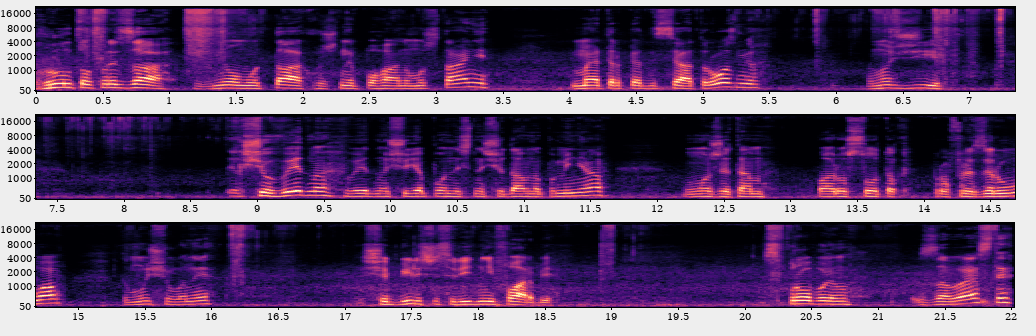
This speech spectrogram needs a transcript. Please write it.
Ґрунтофреза в ньому також в непоганому стані. Метр 50 розмір. Ножі, якщо видно, видно, що японець нещодавно поміняв. Може там пару соток профрезерував, тому що вони ще більшість в рідній фарбі. Спробуємо завести.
